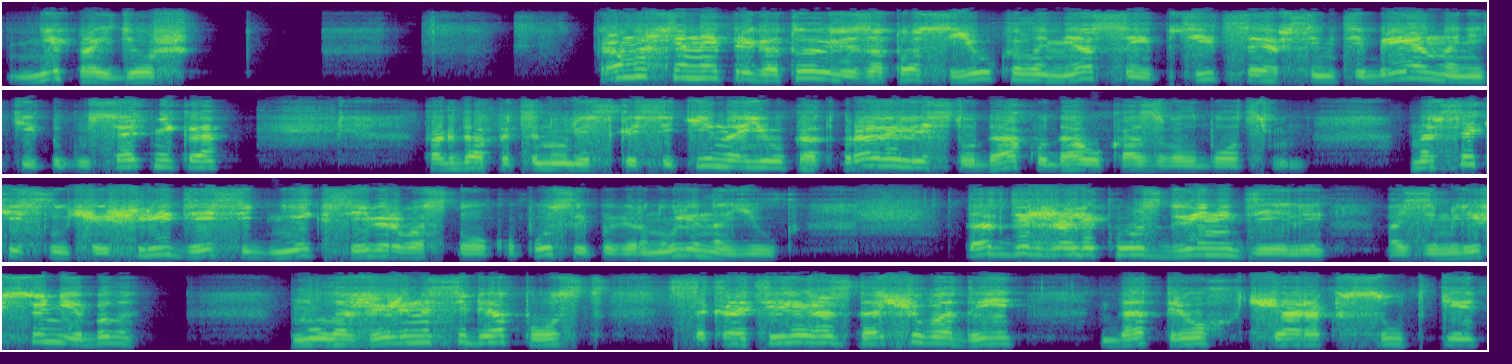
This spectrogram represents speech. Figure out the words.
не пройдешь. Промышленные приготовили запас юкола, мяса и птицы, а в сентябре на Никиту Гусятника, когда потянулись косяки на юг, отправились туда, куда указывал боцман. На всякий случай шли 10 дней к северо-востоку, после повернули на юг. Так держали курс две недели, а земли все не было. Наложили на себя пост, сократили раздачу воды до трех чарок в сутки,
